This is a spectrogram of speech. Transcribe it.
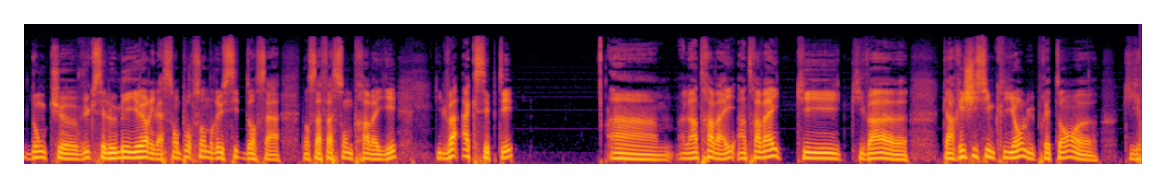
donc, euh, vu que c'est le meilleur, il a 100% de réussite dans sa, dans sa façon de travailler, il va accepter un, un travail, un travail qui, qui va, euh, qu'un richissime client lui prétend, euh, qui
